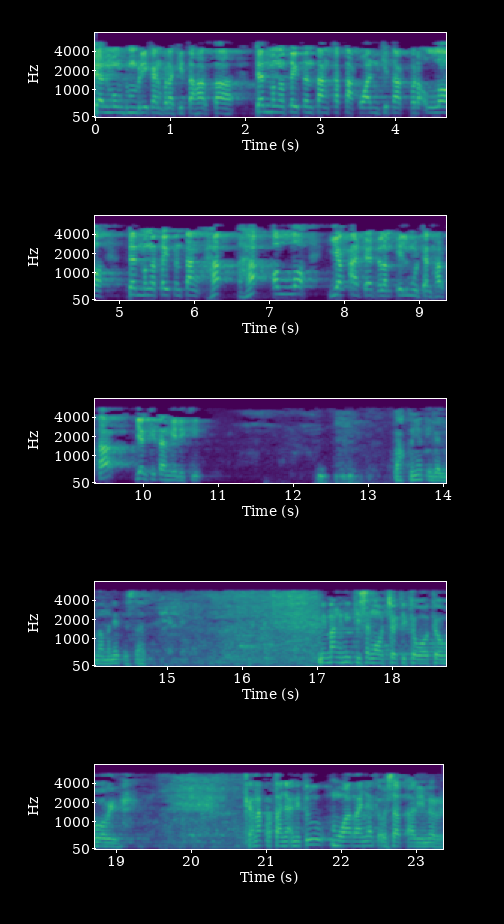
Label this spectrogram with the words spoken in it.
dan memberikan kepada kita harta dan mengetahui tentang ketakwaan kita kepada Allah dan mengetahui tentang hak-hak Allah yang ada dalam ilmu dan harta yang kita miliki. Waktunya tinggal lima menit Ustaz. Memang ini disengaja di dowo Karena pertanyaan itu muaranya ke Ustaz Ali Nur.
